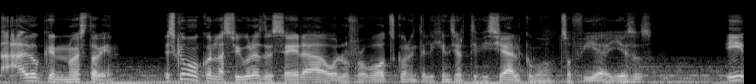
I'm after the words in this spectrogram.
algo que no está bien. Es como con las figuras de cera o los robots con inteligencia artificial como Sofía y esos. Y,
